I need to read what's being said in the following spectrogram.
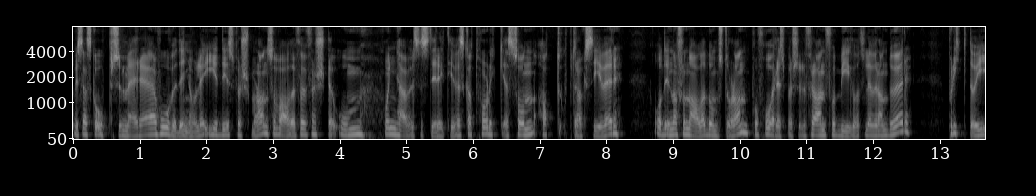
Hvis jeg skal oppsummere hovedinnholdet i de spørsmålene, så var det for det første om håndhevelsesdirektivet skal tolkes sånn at oppdragsgiver og de nasjonale domstolene på forespørsel fra en forbigått leverandør plikter å gi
